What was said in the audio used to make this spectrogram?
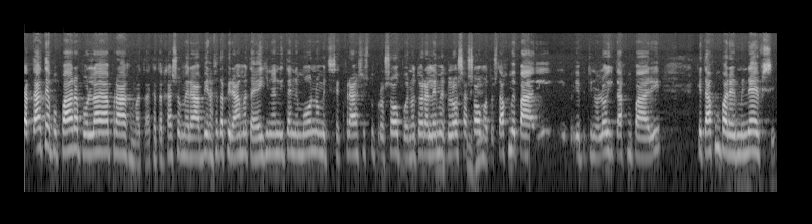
εξαρτάται από πάρα πολλά πράγματα. Καταρχάς, ο Μεράμπιαν, αυτά τα πειράματα έγιναν, ήταν μόνο με τις εκφράσεις του προσώπου, ενώ τώρα λέμε γλώσσα σώματος. Τα έχουμε πάρει, οι επικοινωνιολόγοι τα έχουν πάρει και τα έχουν παρερμηνεύσει.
